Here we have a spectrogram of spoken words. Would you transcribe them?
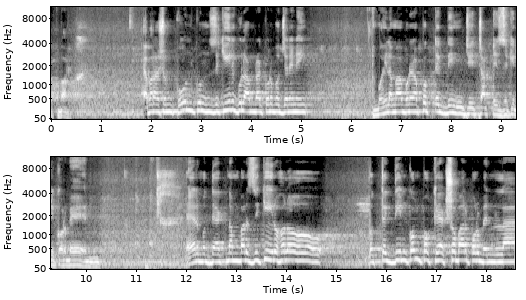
আকবার। এবার আসুন, কোন কোন জিকিরগুলো আমরা করব জেনে নেই। মহিলা মা বোনেরা প্রত্যেক দিন যে চারটি জিকির করবেন। এর মধ্যে এক নাম্বার জিকির হলো, প্রত্যেক দিন কমপক্ষে একশো বার পড়বেন, লা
